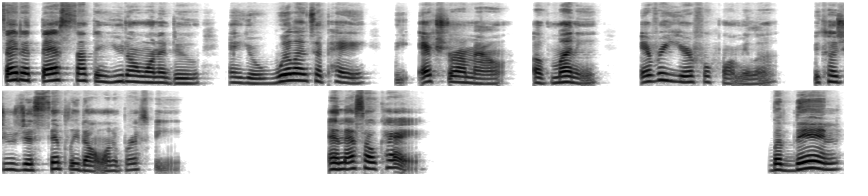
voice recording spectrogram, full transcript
Say that that's something you don't want to do and you're willing to pay the extra amount of money every year for formula because you just simply don't want to breastfeed. And that's okay. But then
